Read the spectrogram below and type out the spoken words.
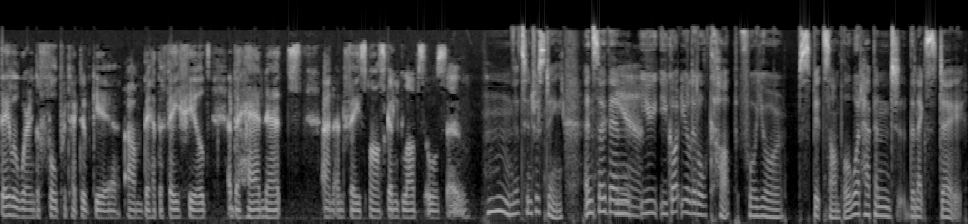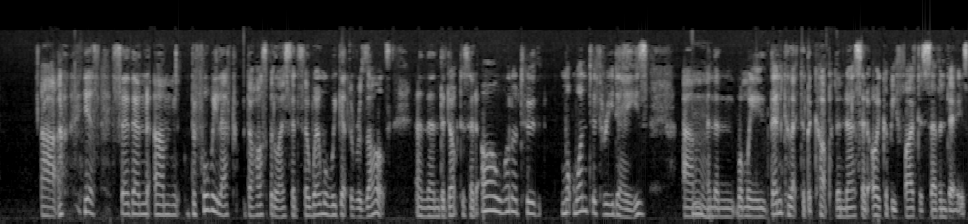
they were wearing the full protective gear. Um, they had the face shields and the hair nets and, and face mask and gloves also. Hmm, that's interesting. And so then Yeah. you, you got your little cup for your spit sample. What happened the next day? Uh, yes. So then, um, before we left the hospital, I said, "So when will we get the results?" And then the doctor said, "Oh, one or two, one to three days." Um, And then when we then collected the cup, the nurse said, "Oh, it could be five to seven days."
